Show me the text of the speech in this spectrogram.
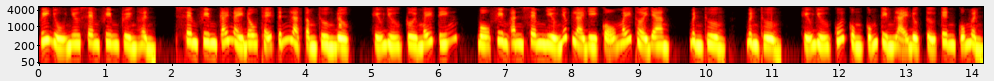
ví dụ như xem phim truyền hình, xem phim cái này đâu thể tính là tầm thường được, hiểu dự cười mấy tiếng, bộ phim anh xem nhiều nhất là gì cổ mấy thời gian, bình thường, bình thường, hiểu dự cuối cùng cũng tìm lại được tự tin của mình,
